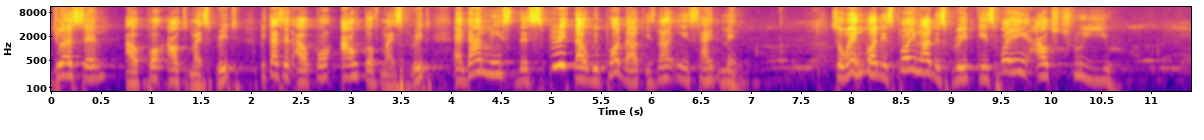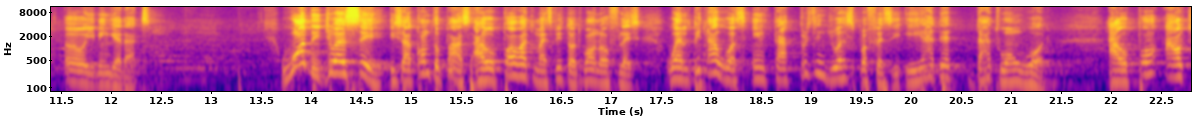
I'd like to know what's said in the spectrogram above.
Joel said, I'll pour out my spirit. Peter said, I'll pour out of my spirit. And that means the spirit that will be poured out is now inside men. So when God is pouring out the spirit, he's pouring out through you. Oh, you didn't get that. What did Joel say? It shall come to pass. I will pour out my spirit upon all flesh. When Peter was interpreting Joel's prophecy, he added that one word. I will pour out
